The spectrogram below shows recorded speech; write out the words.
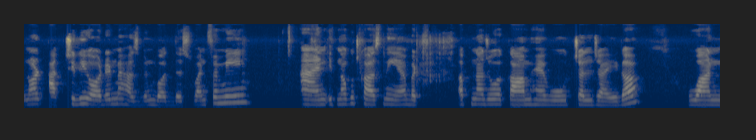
not actually ordered my husband bought this one for me and इतना कुछ खास नहीं है but अपना जो काम है वो चल जाएगा one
